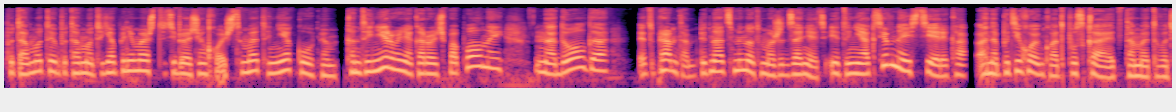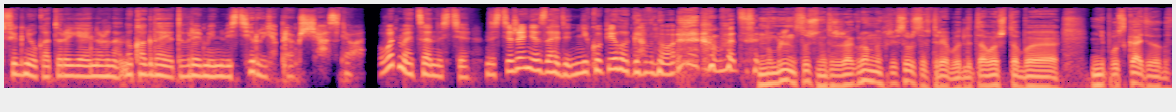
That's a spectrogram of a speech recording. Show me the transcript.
потому-то и потому-то. Я понимаю, что тебе очень хочется, мы это не купим. Контейнирование, короче, по полной, надолго, это прям там 15 минут может занять. И это не активная истерика, она потихоньку отпускает там эту вот фигню, которая ей нужна. Но когда я это время инвестирую, я прям счастлива. Вот мои ценности. Достижения за день. Не купила говно. вот. Ну, блин, слушай, ну это же огромных ресурсов требует для того, чтобы не пускать этот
